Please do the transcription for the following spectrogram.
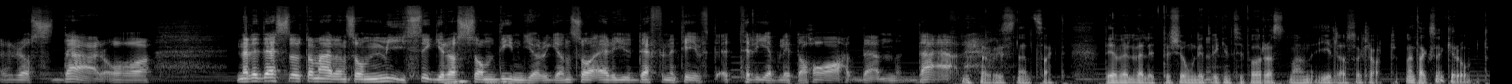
röst där och när det dessutom är en så mysig röst som din Jörgen så är det ju definitivt trevligt att ha den där. Det är snällt sagt. Det är väl väldigt personligt vilken typ av röst man gillar såklart. Men tack så mycket Robert.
